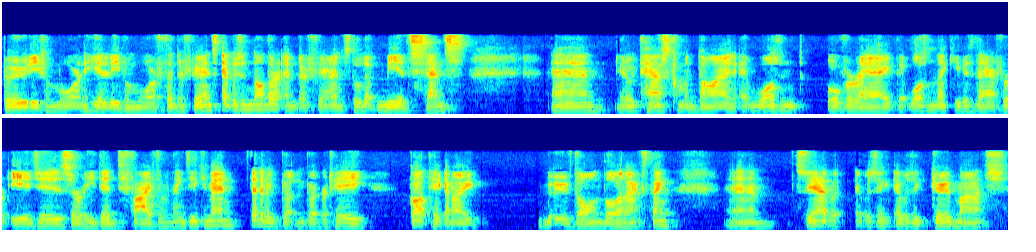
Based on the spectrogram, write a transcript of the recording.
booed even more and hated even more for the interference. It was another interference though that made sense. Um, you know, Test coming down, it wasn't over egged. It wasn't like he was there for ages or he did five different things. He came in, did a big bit in Booker T, got taken out, moved on to the next thing. Um, so yeah, it, was a it was a good match.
